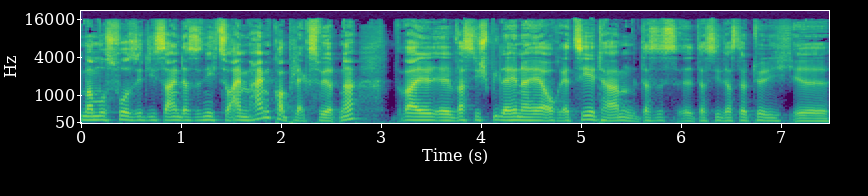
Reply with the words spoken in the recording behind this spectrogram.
man muss vorsichtig sein, dass es nicht zu einem Heimkomplex wird, ne? Weil äh, was die Spieler hinterher auch erzählt haben, dass es, äh, dass sie das natürlich äh,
